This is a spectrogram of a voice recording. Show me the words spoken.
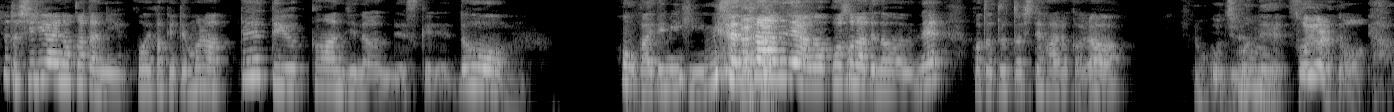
ちょっと知り合いの方に声かけてもらってっていう感じなんですけれど、うん本書いてみいひん？みたいな感じで、あの、子育てのね、ことずっとしてはるから、でもこう自分でそう言われても、いや、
